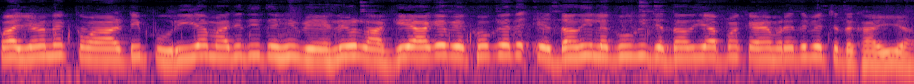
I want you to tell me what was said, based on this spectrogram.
ਭਾਈ ਉਹਨਾਂ ਨੇ ਕੁਆਲਿਟੀ ਪੂਰੀ ਆ ਮੱਝ ਦੀ। ਤੁਸੀਂ ਵੇਖ ਲਿਓ ਲਾਗੇ ਆ ਕੇ ਵੇਖੋਗੇ ਤੇ ਇਦਾਂ ਦੀ ਲੱਗੂਗੀ ਜਿੱਦਾਂ ਦੀ ਆਪਾਂ ਕੈਮਰੇ ਦੇ ਵਿੱਚ ਦਿਖਾਈ ਆ।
